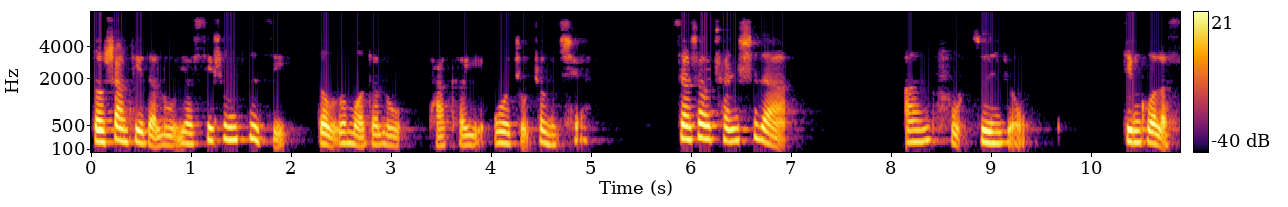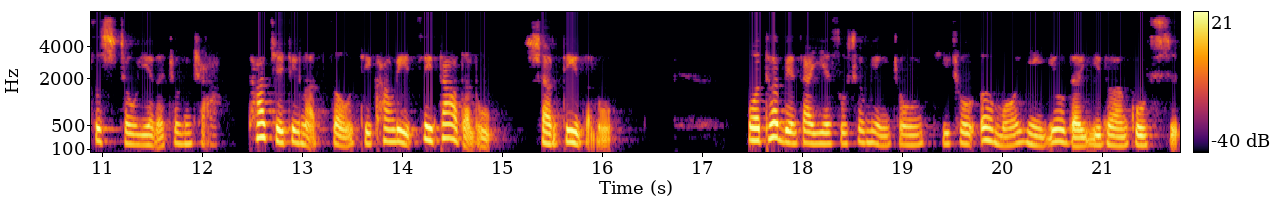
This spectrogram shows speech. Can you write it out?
走上帝的路要牺牲自己，走恶魔的路，他可以握住政权，享受尘世的安抚尊荣。经过了四十昼夜的挣扎。他决定了走抵抗力最大的路，上帝的路。我特别在耶稣生命中提出恶魔引诱的一段故事，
